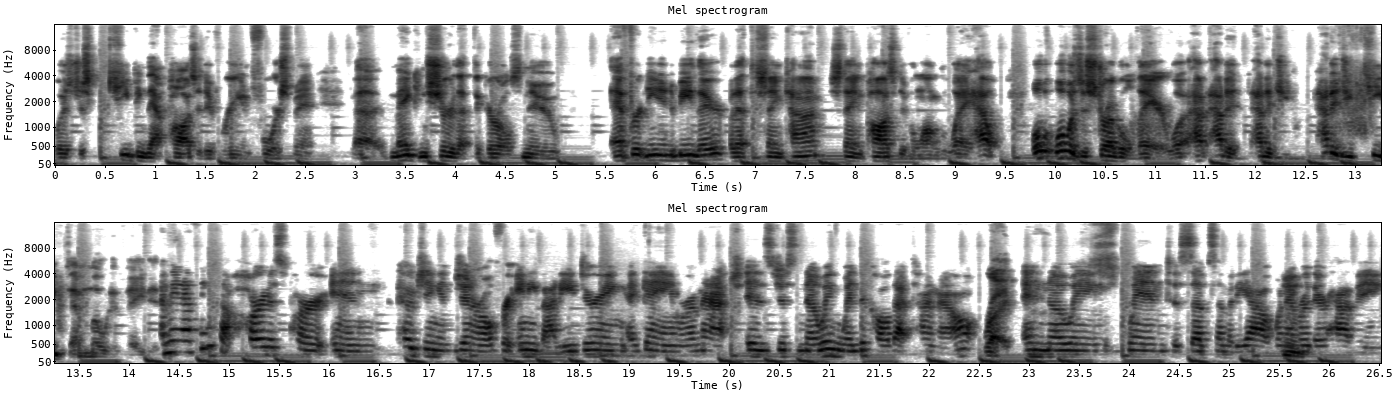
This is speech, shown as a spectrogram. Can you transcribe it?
was just keeping that positive reinforcement, uh, making sure that the girls knew effort needed to be there, but at the same time, staying positive along the way. How what, what was the struggle there? What how, how did how did you how did you keep them motivated? I mean, I think the hardest part in coaching in general for anybody during a game or a match is just knowing when to call that timeout Right. and knowing when to sub somebody out whenever they're having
